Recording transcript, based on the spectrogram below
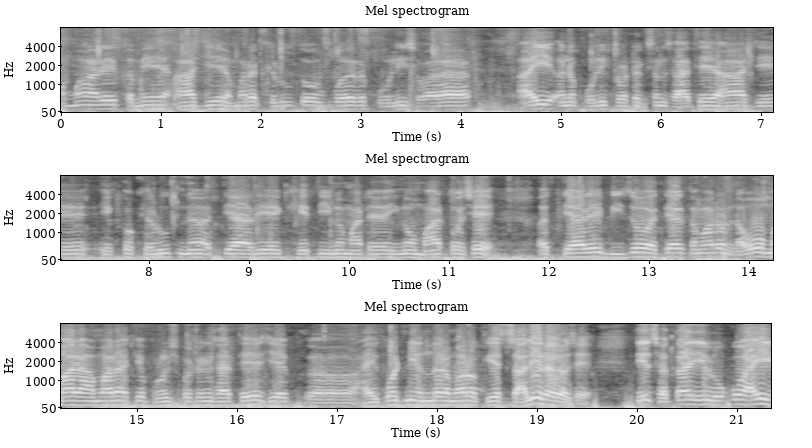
અમારે તમે આ જે અમારા ખેડૂતો ઉપર પોલીસવાળા આવી અને પોલીસ પ્રોટેક્શન સાથે આ જે એક તો ખેડૂતને અત્યારે ખેતીનો માટે એનો માર તો છે. અત્યારે બીજો અત્યારે તમારો નવો માર અમારા કે પોલીસ પ્રોટેક્શન સાથે જે હાઈકોર્ટની અંદર અમારો કેસ ચાલી રહ્યો છે. તે છતાં એ લોકો આવી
